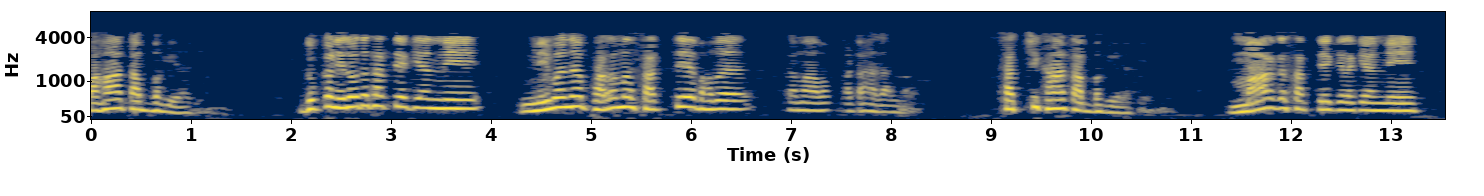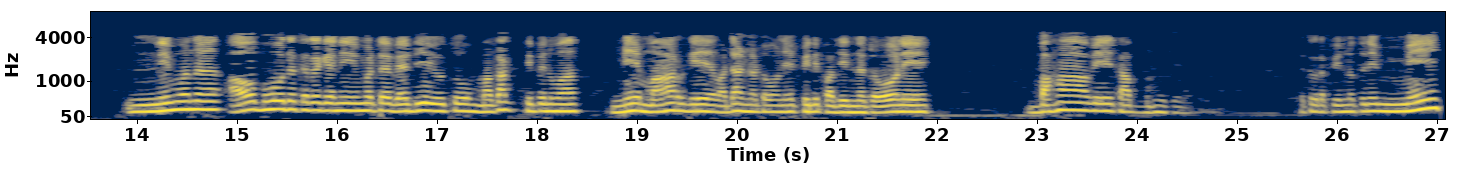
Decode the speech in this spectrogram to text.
පහතබ්බ කියලා කියනවා. දුක්ඛ නිරෝධ සත්‍ය කියන්නේ නිවන පරම සත්‍ය භව සමාව වටහා ගන්නවා. සච්චිකාතබ්බ කියලා කියනවා. මාර්ග සත්‍ය කියලා කියන්නේ නිවන අවබෝධ කර ගැනීමට වැඩි යුතු මගක් තිබෙනවා මේ මාර්ගය වඩන්නට ඕනේ පිළිපදින්නට ඕනේ භාවේ තබ්බං කියලා. එතකොට පින්නතුනේ මේ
